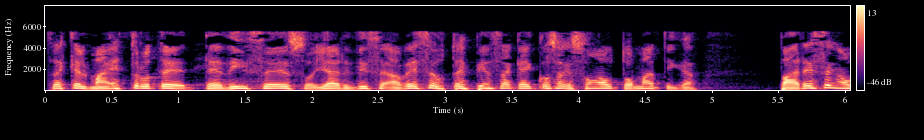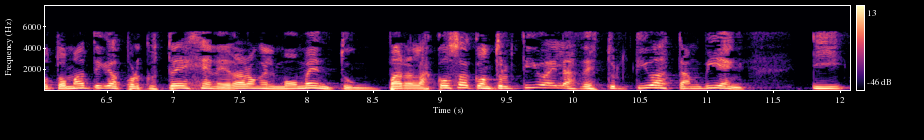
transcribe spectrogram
Sabes que el maestro te, te dice eso, Yari, dice, a veces ustedes piensan que hay cosas que son automáticas. Parecen automáticas porque ustedes generaron el momentum para las cosas constructivas y las destructivas también. Y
